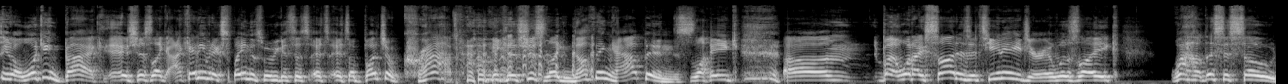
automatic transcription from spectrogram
You know, looking back, it's just like I can't even explain this movie because it's it's, it's a bunch of crap. like, it's just like nothing happens. Like, um, but when I saw it as a teenager, it was like wow, this is so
